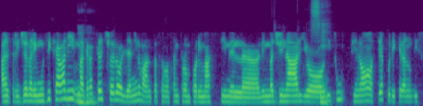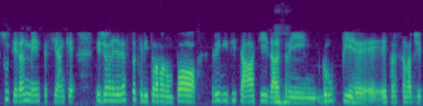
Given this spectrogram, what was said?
altri generi musicali ma mm-hmm. grazie al cielo gli anni 90 sono sempre un po' rimasti nell'immaginario sì. di tutti no? No? sia quelli che l'hanno vissuti realmente, sia anche i giovani di adesso che li trovano un po' rivisitati da altri mm-hmm. gruppi e, e, personaggi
